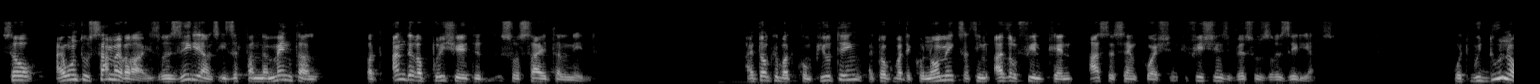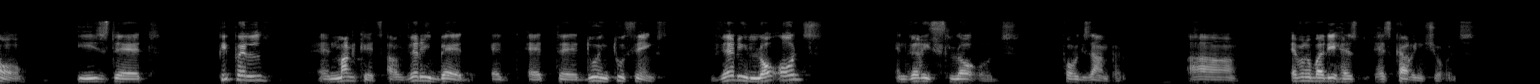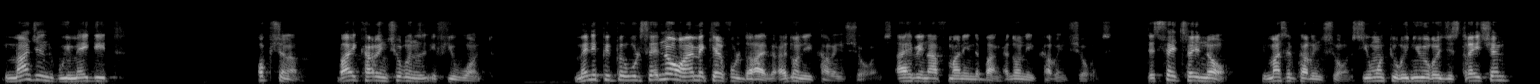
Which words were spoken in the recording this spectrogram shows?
So I want to summarize, resilience is a fundamental but underappreciated societal need. I talked about computing, I talked about economics. I think other fields can ask the same question, efficiency versus resilience. What we do know is that people and markets are very bad at, at uh, doing two things, very low odds and very slow odds. For example, uh, everybody has, has car insurance. Imagine we made it optional. Buy car insurance if you want. Many people will say, no, I'm a careful driver. I don't need car insurance. I have enough money in the bank. I don't need car insurance. The state say, no, you must have car insurance. You want to renew your registration?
